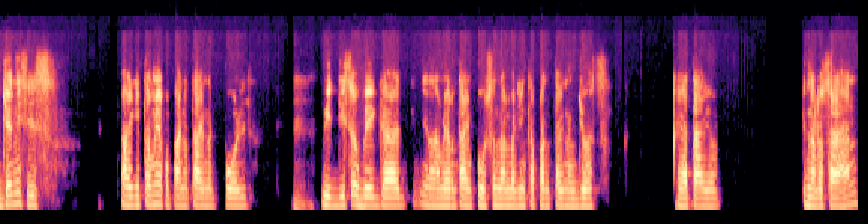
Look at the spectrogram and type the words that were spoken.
Genesis, makikita mo yun kung paano tayo nag-fall. Mm. We disobey God. Yung, meron tayong puso na maging kapantay ng Diyos. Kaya tayo pinarusahan,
